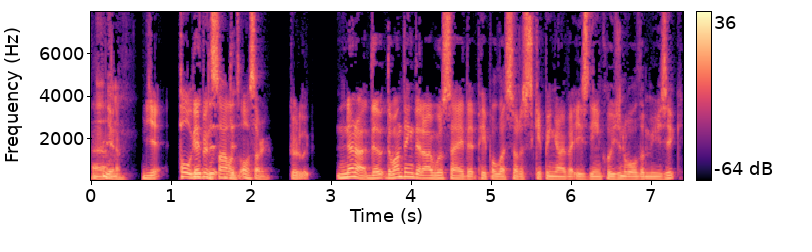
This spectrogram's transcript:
Um, Yeah. Yeah. Paul, you've The- been the- silent. oh, sorry. Go, Luke. No, no. The the one thing that I will say that people are sort of skipping over is the inclusion of all the music.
